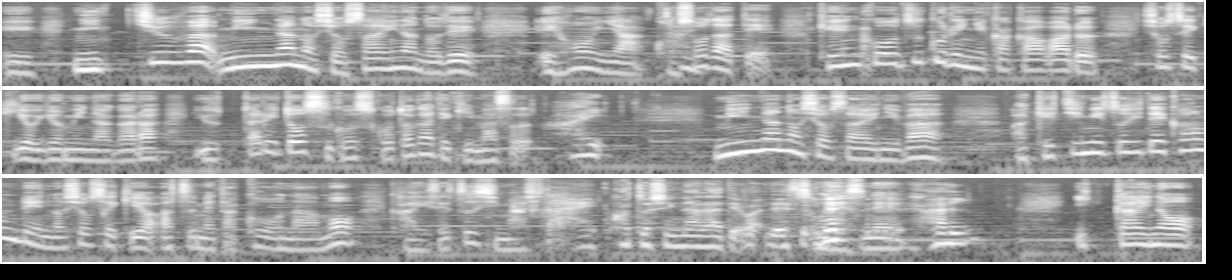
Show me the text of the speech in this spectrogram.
えー、日中はみんなの書斎などで絵本や子育て、はい、健康づくりに関わる書籍を読みながらゆったりと過ごすことができます、はい、みんなの書斎には明智光秀関連の書籍を集めたコーナーも開設しました、はい、今年ならではですね。そうですね、はい、1階の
